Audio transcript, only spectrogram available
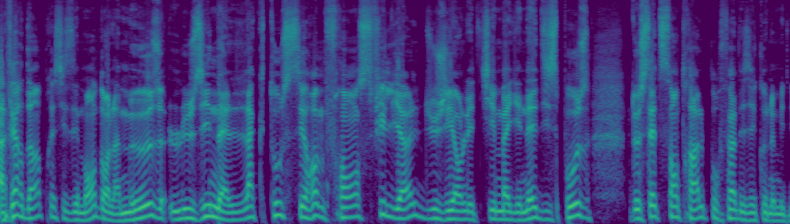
À Verdun, précisément, dans la Meuse, l'usine Lactosérum France, filiale du géant laitier mayennais, dispose de cette centrale pour faire des économies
